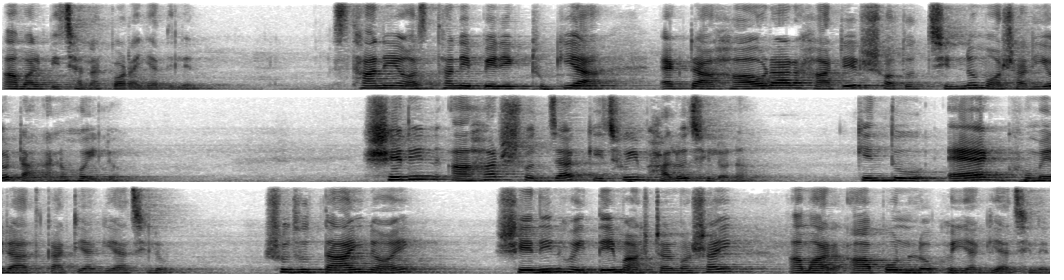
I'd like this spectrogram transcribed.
আমার বিছানা করাইয়া দিলেন। স্থানে অস্থানে পেরেক ঠুকিয়া একটা হাওড়ার হাটের শতচ্ছিন্ন মশারিও টাঙানো হইল। সেদিন আহার শয্যা কিছুই ভালো ছিল না। কিন্তু এক ঘুমে রাত কাটিয়া গিয়াছিল। শুধু তাই নয়, সেদিন হইতে মাস্টারমশাই আমার আপন লোক হইয়া গিয়াছিলেন।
